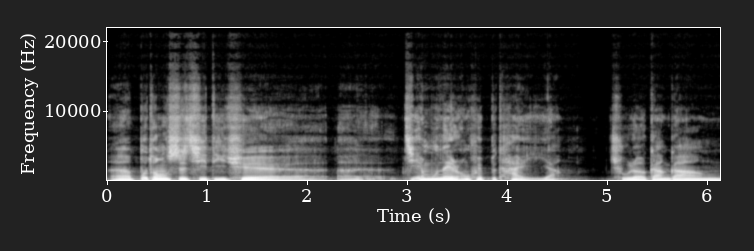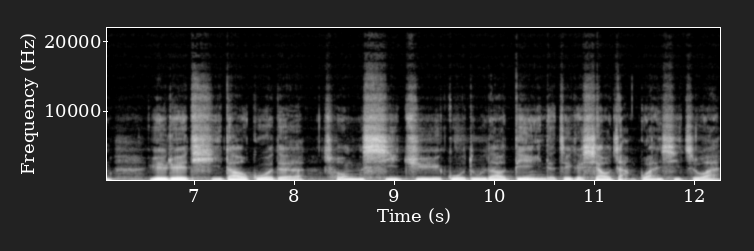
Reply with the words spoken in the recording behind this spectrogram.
呃，不同时期的确，呃，节目内容会不太一样。除了刚刚略略提到过的，从戏剧过渡到电影的这个消长关系之外。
